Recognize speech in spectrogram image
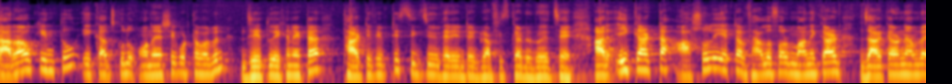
তারাও কিন্তু এই কাজগুলো অনায়াসে করতে পারবেন। যেহেতু এখানে একটা থার্টি ফিফটি সিক্স জিবি ভ্যারিয়েন্টের গ্রাফিক্স কার্ড রয়েছে। আর এই কার্ডটা আসলেই একটা ভ্যালু ফর মানি কার্ড যার কারণে আমরা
